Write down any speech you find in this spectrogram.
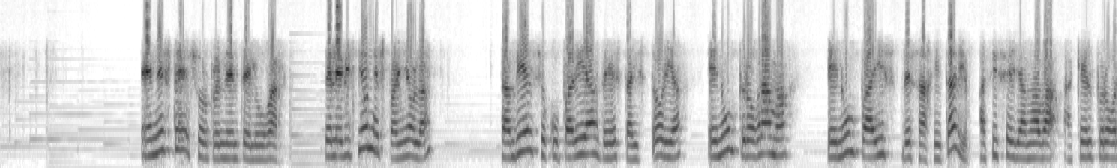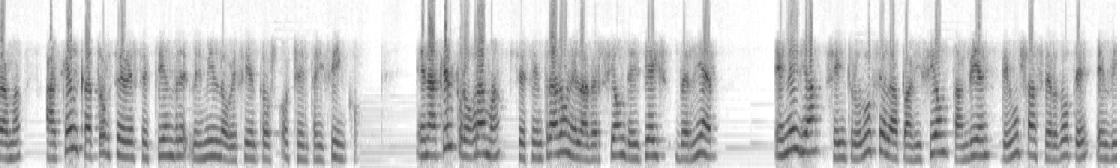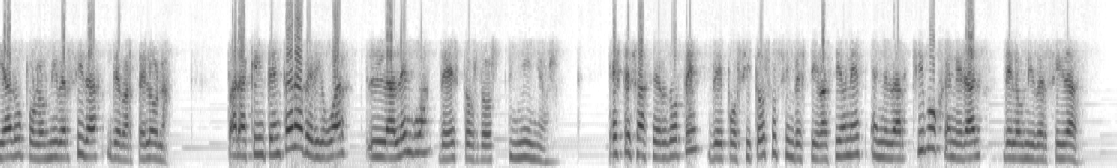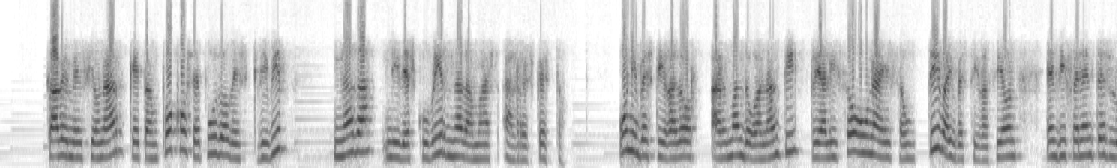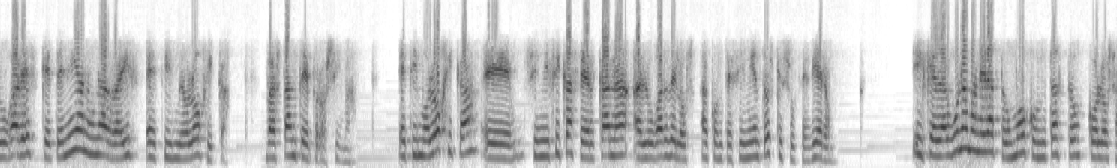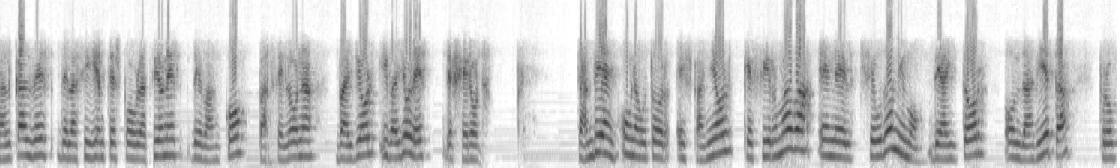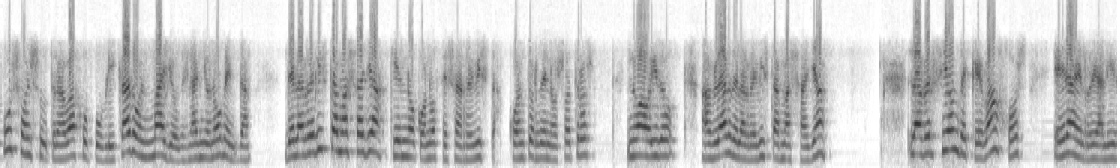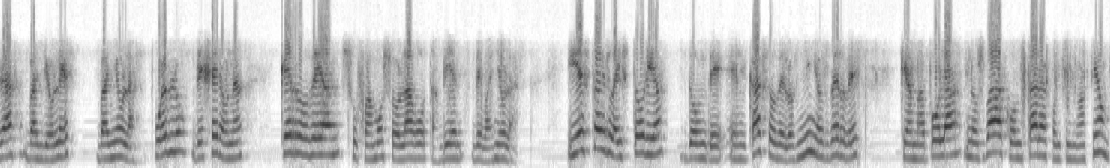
En este sorprendente lugar, Televisión Española también se ocuparía de esta historia en un programa en un país de Sagitario, así se llamaba aquel programa, aquel 14 de septiembre de 1985. En aquel programa se centraron en la versión de James Bernier. En ella se introduce la aparición también de un sacerdote enviado por la Universidad de Barcelona para que intentara averiguar la lengua de estos dos niños. Este sacerdote depositó sus investigaciones en el Archivo General de la Universidad. Cabe mencionar que tampoco se pudo describir nada ni descubrir nada más al respecto. Un investigador, Armando Galanti, realizó una exhaustiva investigación en diferentes lugares que tenían una raíz etimológica bastante próxima. Etimológica eh, significa cercana al lugar de los acontecimientos que sucedieron y que de alguna manera tomó contacto con los alcaldes de las siguientes poblaciones de Bancó, Barcelona, Bayol y Bayoles de Gerona. También un autor español que firmaba en el seudónimo de Aitor Ondadieta propuso en su trabajo publicado en mayo del año 90 de la revista Más Allá, ¿quién no conoce esa revista? ¿Cuántos de nosotros no ha oído hablar de la revista Más Allá? La versión de que Banjos era en realidad Bañolés, Bañolas, pueblo de Gerona, que rodean su famoso lago también de Bañolas. Y esta es la historia donde el caso de los niños verdes que Amapola nos va a contar a continuación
